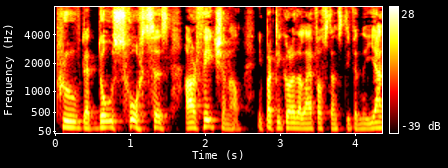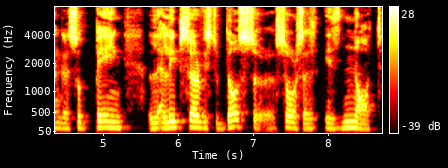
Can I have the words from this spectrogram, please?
prove that those sources are fictional, in particular the life of St. Stephen the Younger. So paying lip service to those sources is not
